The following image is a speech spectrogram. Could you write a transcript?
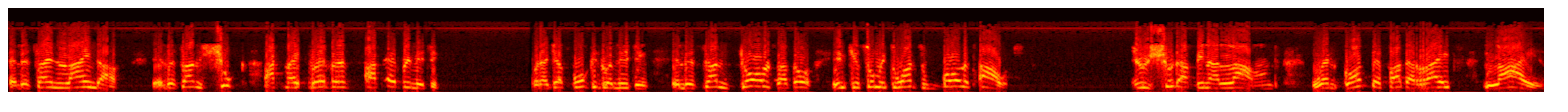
And the sun lined up. The sun shook at my presence at every meeting. When I just walk into a meeting and the sun jolts as though in Kisumu it wants to bolt out. You should have been alarmed when God the Father writes lies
